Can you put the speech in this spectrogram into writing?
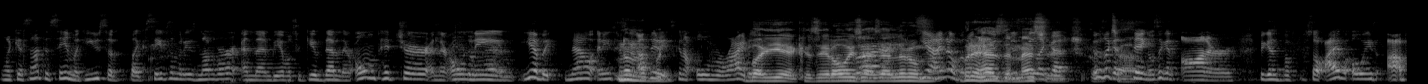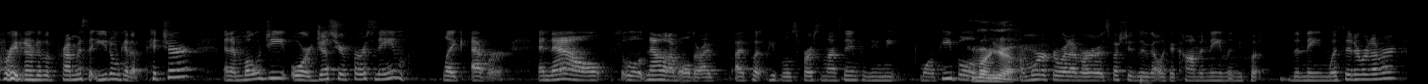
like it's not the same. Like you used to like save somebody's number and then be able to give them their own picture and their own Still name. can. Yeah, but now anything No, you no, update but- it's gonna override it. But yeah, because it always has that little. Yeah, I know, but, but like, it has the message. Like a, it was up like a top. thing. It was like an honor because bef- so I've always operated under the premise that you don't get a picture, an emoji, or just your first name like ever. And now, so well, now that I'm older, I I put people's first and last name because you meet more people, Well, people yeah. from work or whatever. Especially if they've got like a common name, then you put the name with it or whatever.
